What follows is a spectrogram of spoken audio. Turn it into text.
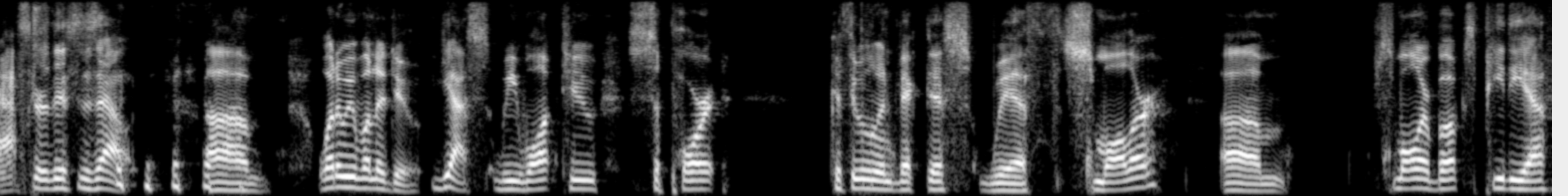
after this is out. Um what do we want to do? Yes we want to support Cthulhu Invictus with smaller, um, smaller books, PDF,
